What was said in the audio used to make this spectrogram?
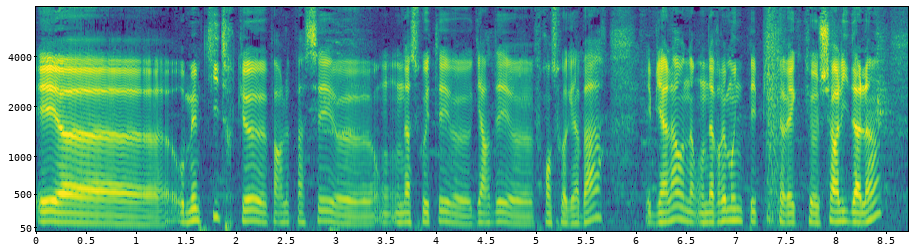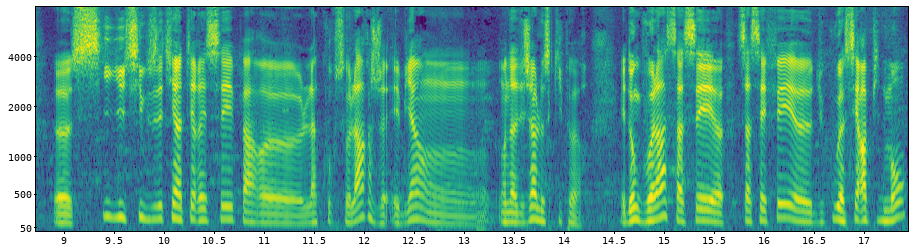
Et au même titre que par le passé, on, a souhaité garder François Gabard, et eh bien là, on a, vraiment une pépite avec Charlie Dalin. Euh, si, vous étiez intéressé par euh, la course au large, eh bien, on, a déjà le skipper. Et donc voilà, ça s'est euh, ça s'est fait du coup assez rapidement,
